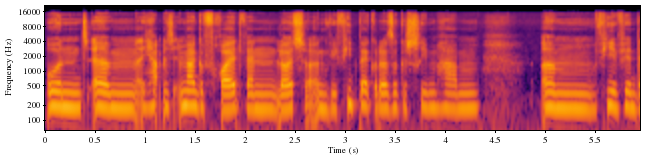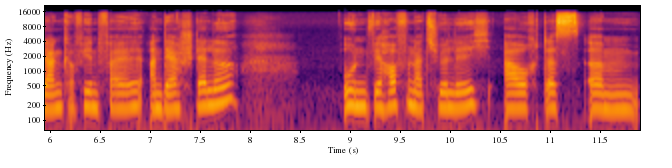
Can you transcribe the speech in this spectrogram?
Und ähm, ich habe mich immer gefreut, wenn Leute irgendwie Feedback oder so geschrieben haben. Ähm, vielen, vielen Dank auf jeden Fall an der Stelle. Und wir hoffen natürlich auch, dass ähm,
